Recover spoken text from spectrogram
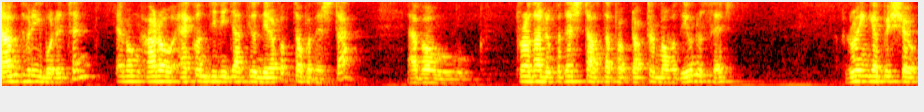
নাম ধরেই বলেছেন, এবং আরও এখন যিনি জাতীয় নিরাপত্তা উপদেষ্টা এবং প্রধান উপদেষ্টা অধ্যাপক ডক্টর মোহাম্মদ ইউনুসের রোহিঙ্গা বিষয়ক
